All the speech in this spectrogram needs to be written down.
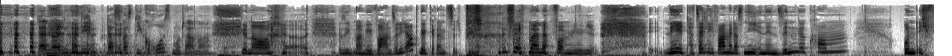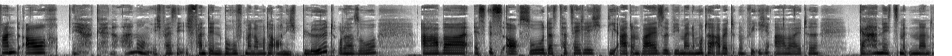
Dann nur lieber die, das, was die Großmutter macht. Genau. Sieht man, wie wahnsinnig abgegrenzt ich bin von meiner Familie. Nee, tatsächlich war mir das nie in den Sinn gekommen. Und ich fand auch, ja, keine Ahnung, ich weiß nicht, ich fand den Beruf meiner Mutter auch nicht blöd oder so. Aber es ist auch so, dass tatsächlich die Art und Weise, wie meine Mutter arbeitet und wie ich arbeite, gar nichts miteinander,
